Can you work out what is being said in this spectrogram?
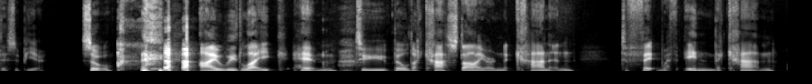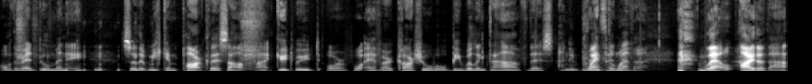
disappear. So, I would like him to build a cast iron cannon to fit within the can of the Red Bull Mini so that we can park this up at Goodwood or whatever car show will be willing to have this And improve weapon. the weather. Well, either that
